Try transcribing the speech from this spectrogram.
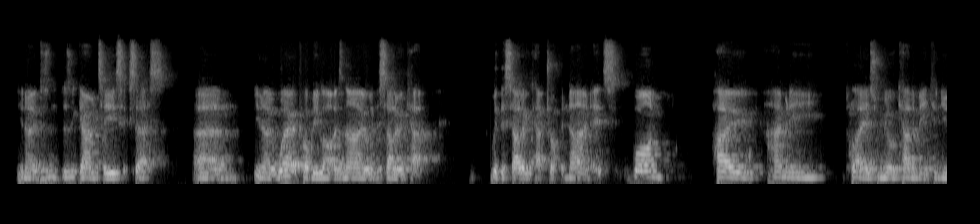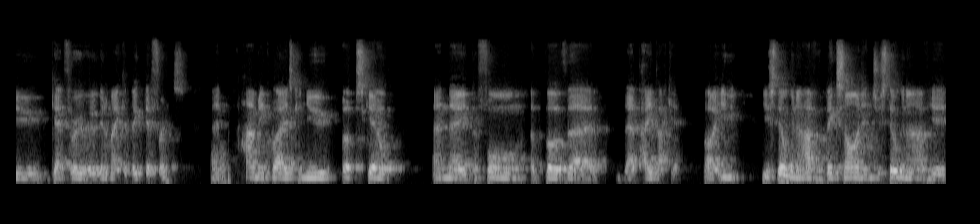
you know, it doesn't doesn't guarantee success. Um, you know, where it probably lies now with the salary cap, with the salary cap dropping down, it's one, how how many players from your academy can you get through who are going to make a big difference, and mm-hmm. how many players can you upskill and they perform above their their pay packet. Like you, you're still going to have the big signings. You're still going to have your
